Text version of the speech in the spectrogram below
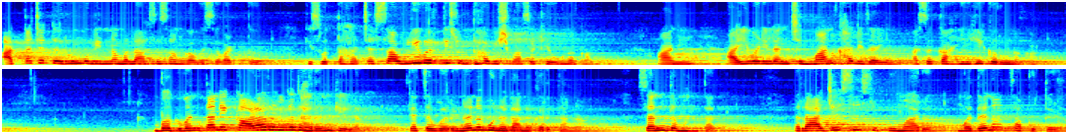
आत्ताच्या तरुण मुलींना मला असं सांगावंसं वाटतं की स्वतःच्या सावलीवरती सुद्धा विश्वास ठेवू नका. आणि आईवडिलांची मान खाली जाईल असं काहीही करू नका. भगवंताने काळा रंग धारण केला. त्याचं वर्णन गुणगान करताना संत म्हणतात राजस सुकुमार मदनाचा पुतळा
